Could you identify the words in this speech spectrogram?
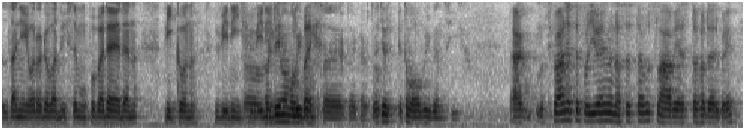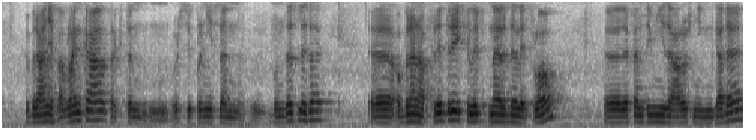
za něj orodovat, když se mu povede jeden výkon v jiných, v jiných Každý má klubech. oblíbence, jak to je každý. Je to- Je to o oblíbencích. Tak schválně se podívejme na sestavu Slávě z toho derby. V bráně Pavlenka, tak ten už si plní sen v Bundeslize. Eh, obrana Friedrich, Liftner, Deli Flo. Eh, defenzivní záložník Gade.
